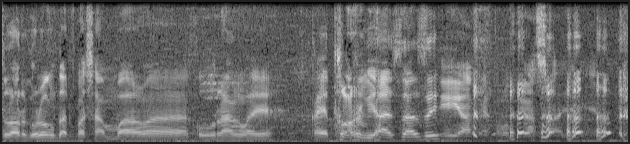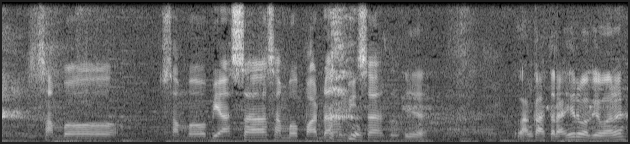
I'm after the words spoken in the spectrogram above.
telur gulung tanpa sambal mah kurang lah ya kayak telur biasa sih. Iya kayak telur biasa aja sambal sambal biasa sambal padang bisa tuh. Iya. Langkah terakhir bagaimana?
